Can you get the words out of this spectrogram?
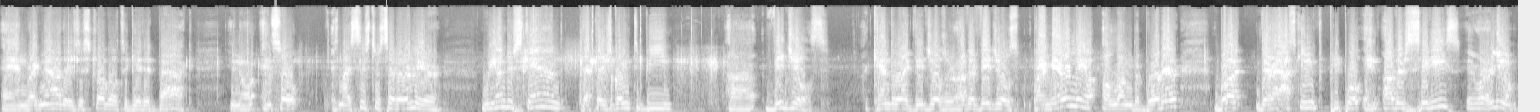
and right now there's a struggle to get it back. You know, and so as my sister said earlier, we understand that there's going to be uh, vigils candlelight vigils or other vigils primarily along the border, but they're asking people in other cities, or you know,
